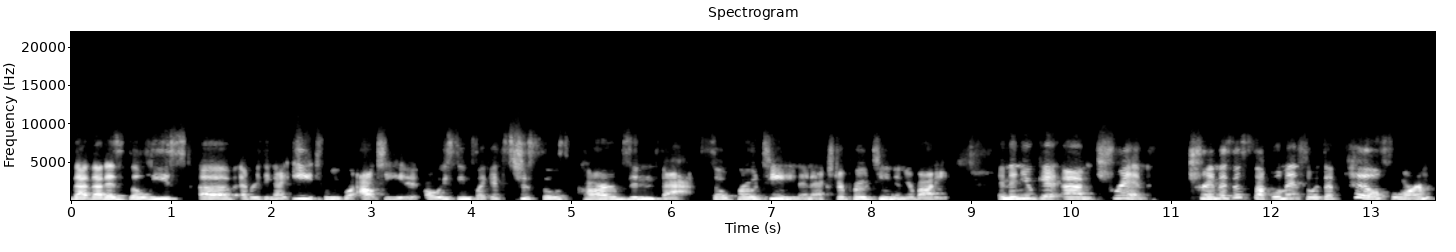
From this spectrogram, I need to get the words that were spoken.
that that is the least of everything I eat when you go out to eat. It always seems like it's just those carbs and fat. So protein and extra protein in your body. And then you get um, trim. Trim is a supplement, so it's a pill form.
